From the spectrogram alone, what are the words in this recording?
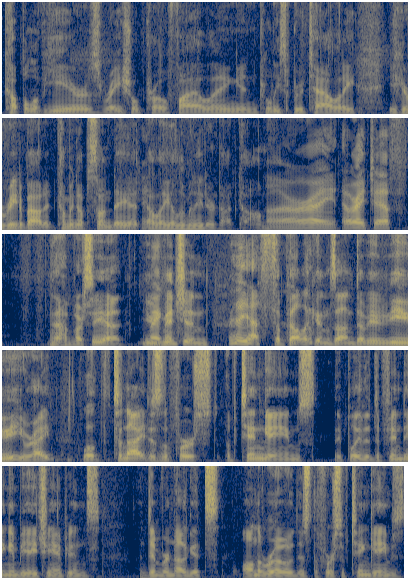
couple of years racial profiling and police brutality. You can read about it coming up Sunday at lailluminator.com. All right, all right, Jeff. Now, Marcia, you Rick. mentioned Yes. the Pelicans on WVUE, right? Well, tonight is the first of 10 games. They play the defending NBA champions, the Denver Nuggets, on the road. This is the first of 10 games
